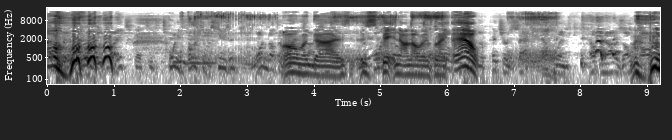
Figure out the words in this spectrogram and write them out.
Oh. right. That's his 21st of the season. One nothing. Oh my gosh. It's spitting all over the place. Ew. Their pitcher Zach Eflin helping out his own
